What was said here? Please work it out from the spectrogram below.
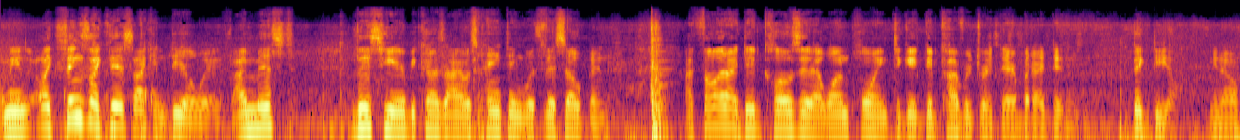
I mean, like things like this I can deal with. I missed this here because I was painting with this open. I thought I did close it at one point to get good coverage right there, but I didn't. Big deal, you know?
